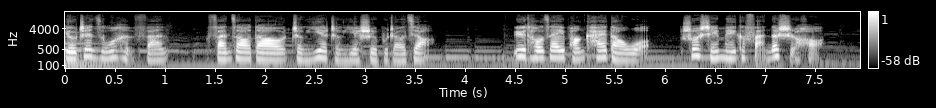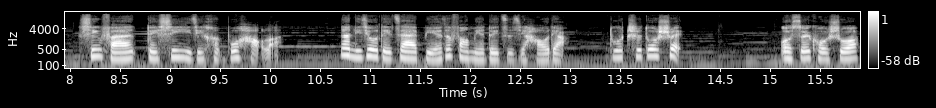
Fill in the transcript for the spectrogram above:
有阵子我很烦，烦躁到整夜整夜睡不着觉。芋头在一旁开导我说：“谁没个烦的时候？心烦对心已经很不好了，那你就得在别的方面对自己好点多吃多睡。”我随口说：“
